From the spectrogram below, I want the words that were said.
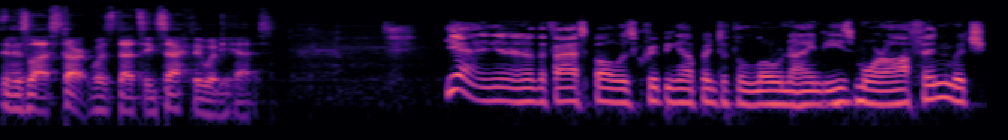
in his last start was that's exactly what he has. Yeah, and you know the fastball was creeping up into the low 90s more often, which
